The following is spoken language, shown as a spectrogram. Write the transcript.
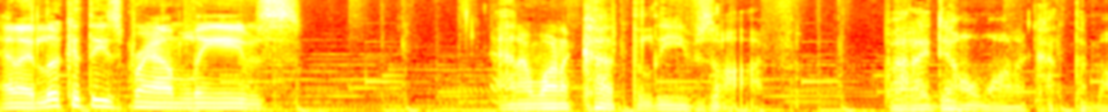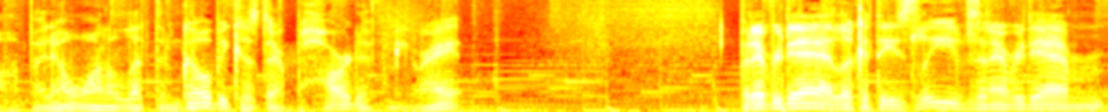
And I look at these brown leaves and I want to cut the leaves off, but I don't want to cut them off. I don't want to let them go because they're part of me, right? But every day I look at these leaves and every day I'm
